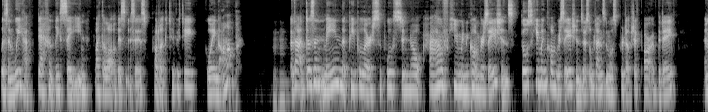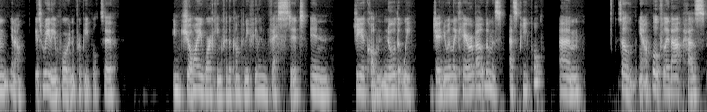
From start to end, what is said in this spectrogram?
listen, we have definitely seen, like a lot of businesses, productivity going up. Mm-hmm. But that doesn't mean that people are supposed to not have human conversations. Those human conversations are sometimes the most productive part of the day. And, you know, it's really important for people to enjoy working for the company, feel invested in Giacom, know that we genuinely care about them as as people. Um, so you know, hopefully that has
